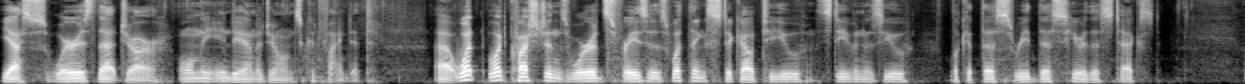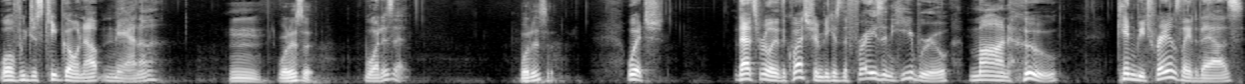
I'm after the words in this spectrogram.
yes. Where is that jar? Only Indiana Jones could find it. Uh, what what questions, words, phrases, what things stick out to you, Steven, as you look at this, read this, hear this text? Well, if we just keep going up, manna, Mm, what is it? what is it? What is it? Which, that's really the question because the phrase in Hebrew, man manhu, can be translated as,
